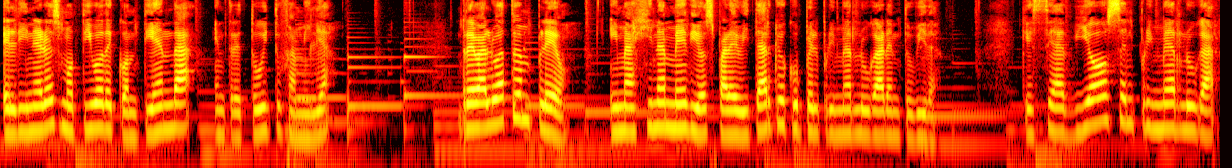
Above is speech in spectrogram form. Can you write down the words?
¿el dinero es motivo de contienda entre tú y tu familia? Revalúa tu empleo Imagina medios para evitar que ocupe el primer lugar en tu vida. Que sea Dios el primer lugar.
